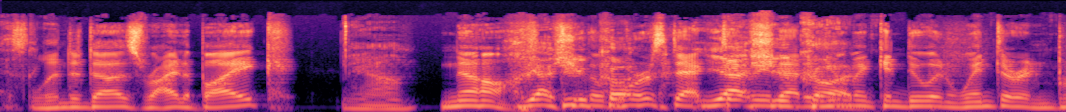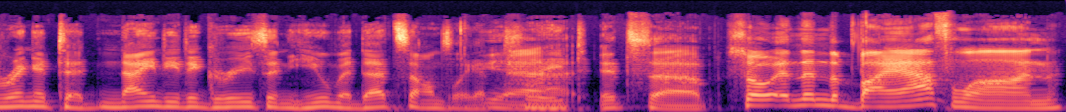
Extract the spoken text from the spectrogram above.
as Linda does, ride a bike. Yeah. No. Yes, do you the could. worst Yes, activity you that a could. human can do in winter and bring it to 90 degrees and humid. That sounds like a Yeah. treat. It's uh. So and then the biathlon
